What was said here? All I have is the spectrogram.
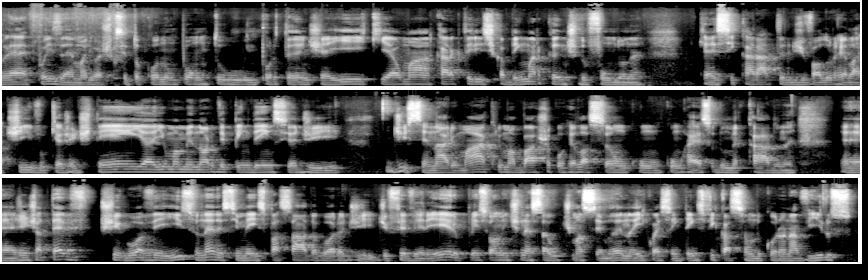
É, pois é, Mário, acho que você tocou num ponto importante aí, que é uma característica bem marcante do fundo, né? Que é esse caráter de valor relativo que a gente tem e aí uma menor dependência de de cenário macro e uma baixa correlação com, com o resto do mercado, né? É, a gente até chegou a ver isso, né, nesse mês passado agora de, de fevereiro, principalmente nessa última semana aí com essa intensificação do coronavírus.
